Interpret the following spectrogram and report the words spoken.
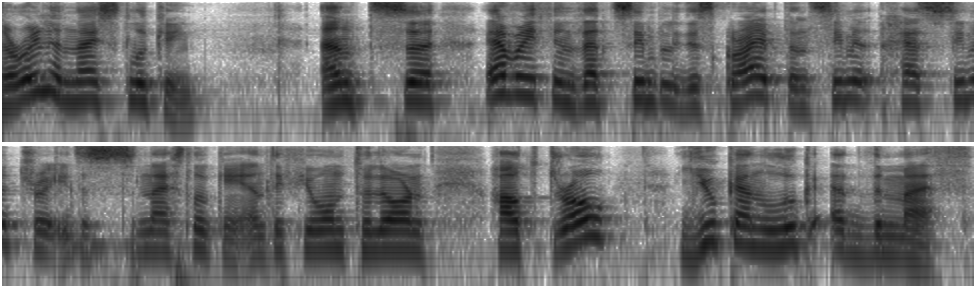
really nice looking. And uh, everything that's simply described and has symmetry, it is nice looking. And if you want to learn how to draw, you can look at the math.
